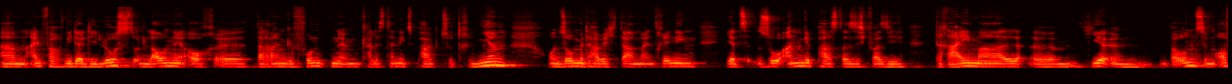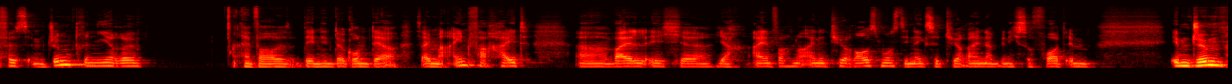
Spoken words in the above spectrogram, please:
ähm, einfach wieder die Lust und Laune auch äh, daran gefunden, im Calisthenics Park zu trainieren. Und somit habe ich da mein Training jetzt so angepasst, dass ich quasi dreimal ähm, hier im, bei uns im Office, im Gym trainiere. Einfach den Hintergrund der, sag ich mal, Einfachheit äh, weil ich äh, ja einfach nur eine Tür raus muss, die nächste Tür rein, dann bin ich sofort im, im Gym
